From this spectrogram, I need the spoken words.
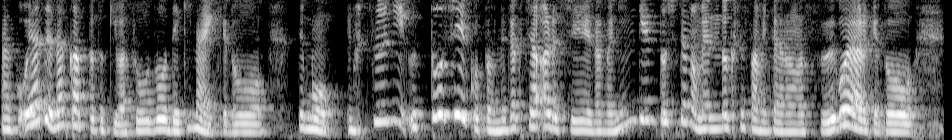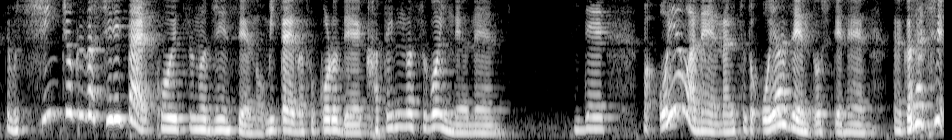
なんか親でなかった時は想像できないけど、でも普通に鬱陶しいことめちゃくちゃあるし、なんか人間としてのめんどくささみたいなのがすごいあるけど、でも進捗が知りたい、こいつの人生の、みたいなところで加点がすごいんだよね。で、まあ、親はね、なんかちょっと親善としてね、なんか私、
